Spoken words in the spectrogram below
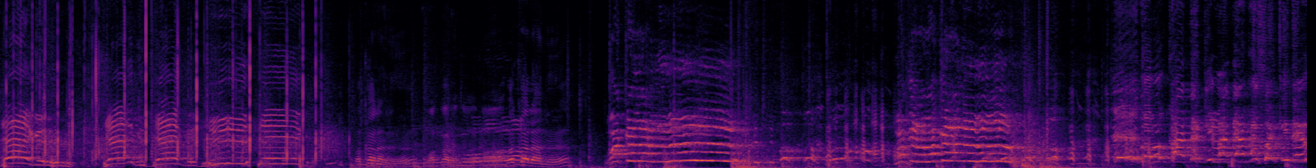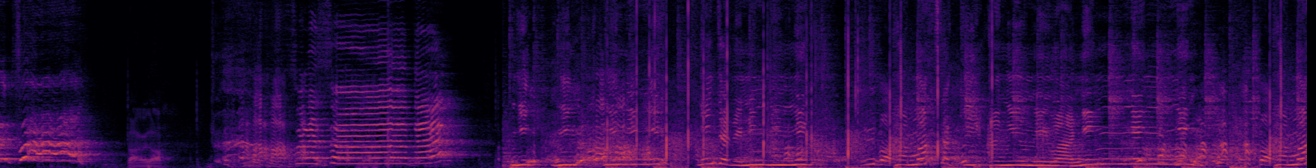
ギャグギャグギャグ流星わからぬわからぬわからぬわからぬわからわからぬダメだにん、にん、にん、にん、に、ん、忍者でにんにんにん。浜崎あゆみはにんにんにん。浜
